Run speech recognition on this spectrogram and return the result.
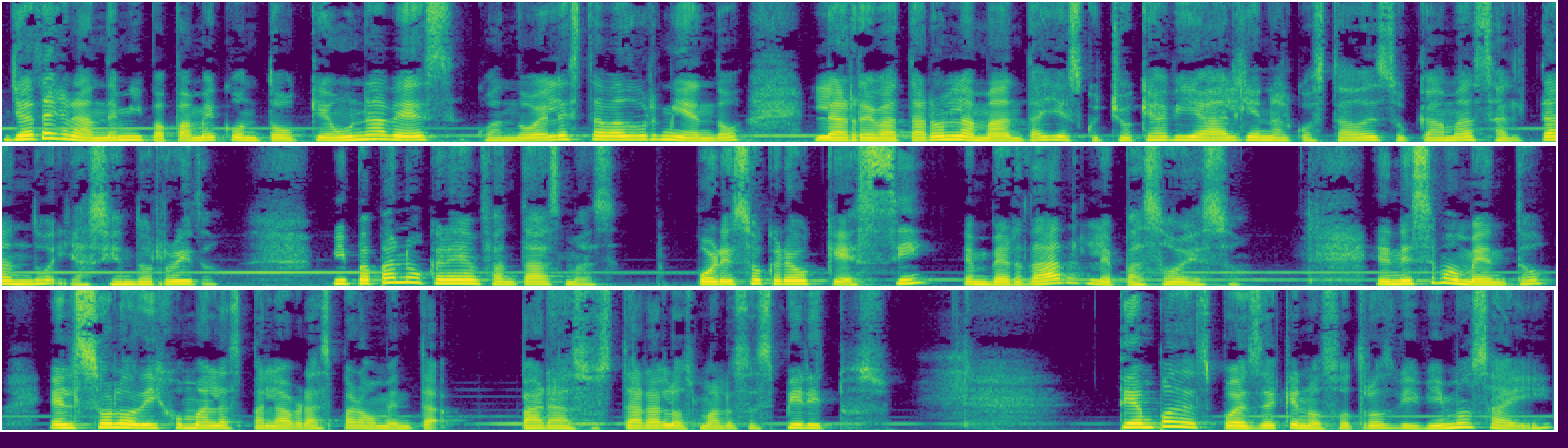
Ya de grande mi papá me contó que una vez, cuando él estaba durmiendo, le arrebataron la manta y escuchó que había alguien al costado de su cama saltando y haciendo ruido. Mi papá no cree en fantasmas, por eso creo que sí, en verdad le pasó eso. En ese momento, él solo dijo malas palabras para aumentar, para asustar a los malos espíritus. Tiempo después de que nosotros vivimos ahí,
